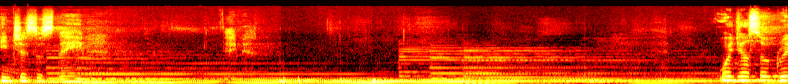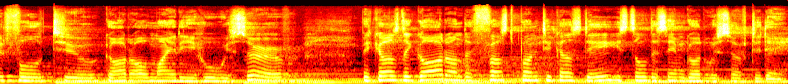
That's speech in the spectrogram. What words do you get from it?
In Jesus' name. Amen. We're just so grateful to God Almighty who we serve because the God on the first Pentecost day is still the same God we serve today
